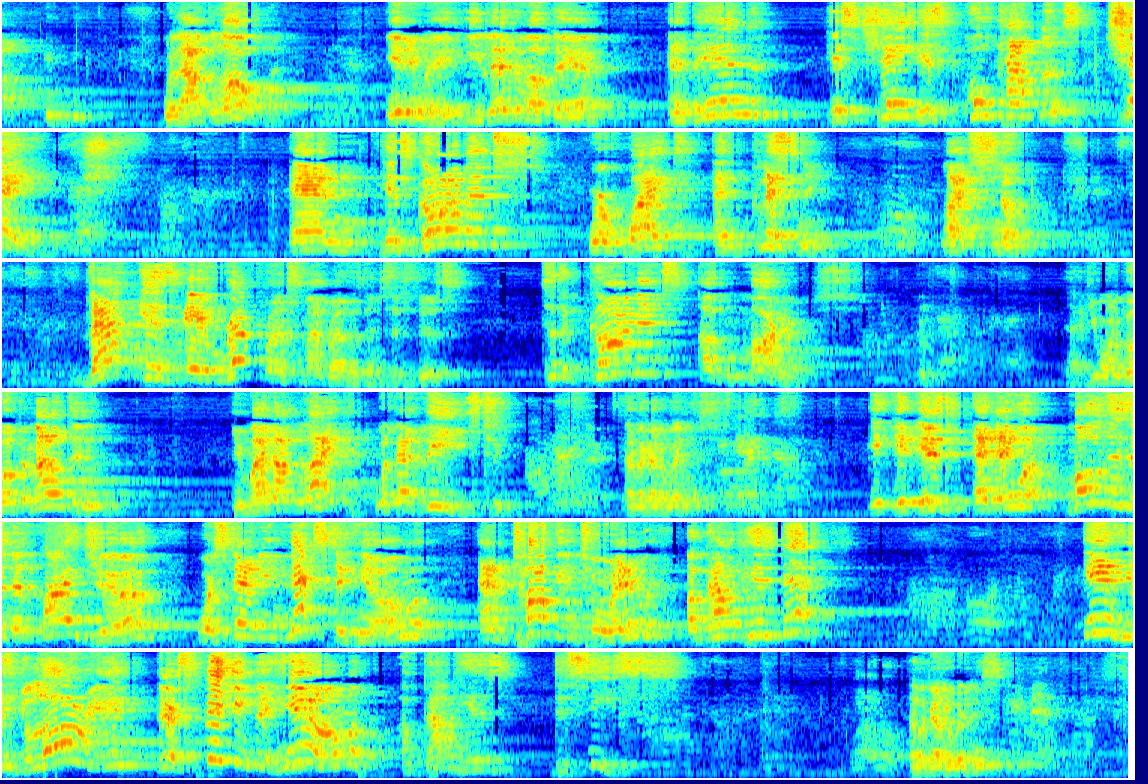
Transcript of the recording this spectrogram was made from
without the Lord. Anyway, he led them up there, and then his change, his whole countenance changed. And his garments were white and glistening like snow. That is a reference, my brothers and sisters, to the garments of martyrs. Now, if you want to go up the mountain, you might not like what that leads to. Have I got a witness? It, it is, and they were, Moses and Elijah were standing next to him and talking to him about his death. In his glory, they're speaking to him about his decease. Have I got a witness? Amen.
